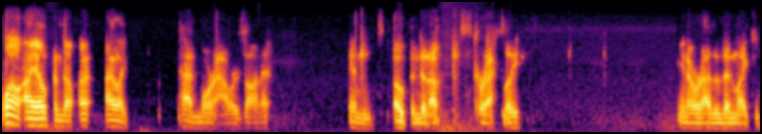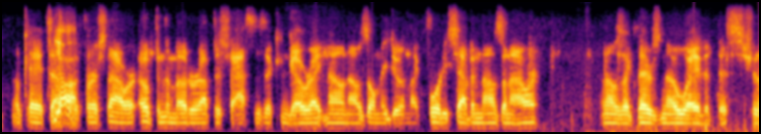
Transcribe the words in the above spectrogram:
Well, I opened up I, I like had more hours on it and opened it up correctly. You know, rather than like, okay, it's after Yeah. the first hour, open the motor up as fast as it can go right now. And I was only doing like 47 miles an hour. And I was like, there's no way that this should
